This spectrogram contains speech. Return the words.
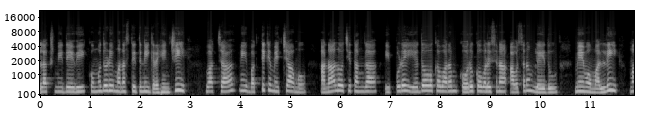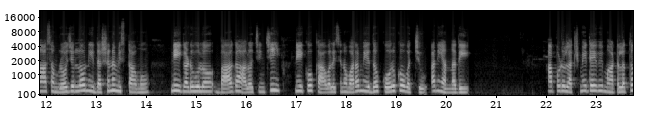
లక్ష్మీదేవి కుముదుడి మనస్థితిని గ్రహించి వచ్చా నీ భక్తికి మెచ్చాము. అనాలోచితంగా ఇప్పుడే ఏదో ఒక వరం కోరుకోవలసిన అవసరం లేదు. మేము మళ్ళీ మాసం రోజుల్లో నీ దర్శనమిస్తాము. నీ గడువులో బాగా ఆలోచించి నీకు కావలసిన వరం ఏదో కోరుకోవచ్చు అని అన్నది. అప్పుడు లక్ష్మీదేవి మాటలతో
